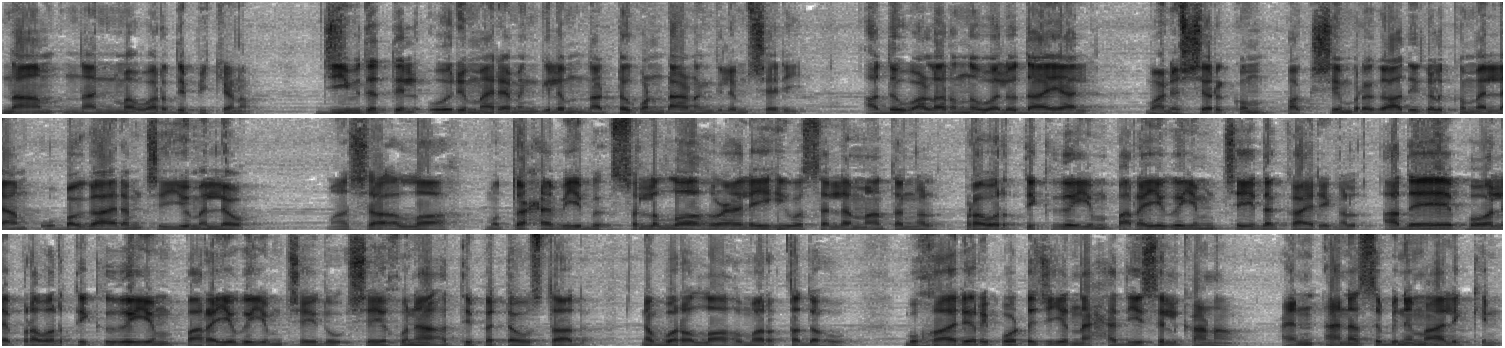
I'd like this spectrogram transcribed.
നാം നന്മ വർദ്ധിപ്പിക്കണം. ജീവിതത്തിൽ ഒരു മരമെങ്കിലും നട്ടുകൊണ്ടാണെങ്കിലും ശരി. അത് വളർന്നു വലുതായാൽ മനുഷ്യർക്കും പക്ഷി മൃഗാദികൾക്കുമെല്ലാം ഉപകാരം ചെയ്യുമല്ലോ. മാഷ അള്ളാഹ് മുത്തഹബീബ് സല്ലാഹു അലൈഹി വസല്ലമ്മ തങ്ങൾ പ്രവർത്തിക്കുകയും പറയുകയും ചെയ്ത കാര്യങ്ങൾ അതേപോലെ പ്രവർത്തിക്കുകയും പറയുകയും ചെയ്തു ഷെയ്ഖുന അത്തിപ്പറ്റ ഉസ്താദ്. നബർ അള്ളാഹു മർക്കദഹു ബുഖാരി റിപ്പോർട്ട് ചെയ്യുന്ന ഹദീസിൽ കാണാം. അൻ അനസുബിന് മാലിക്കിൻ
